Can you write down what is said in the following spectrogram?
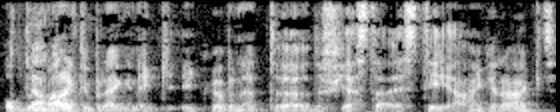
op de Ja. markt te brengen. Ik, ik, we hebben net eh, de Fiesta ST aangeraakt.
